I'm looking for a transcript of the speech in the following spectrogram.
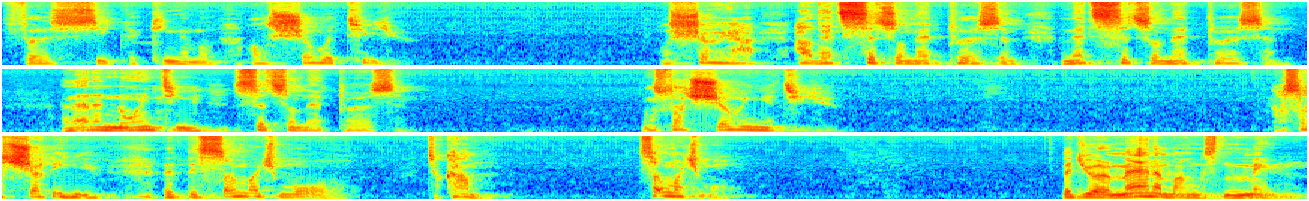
First, seek the kingdom of, I'll show it to you. I'll show you how, how that sits on that person, and that sits on that person, and that anointing sits on that person. I'll start showing it to you. I'll start showing you that there's so much more to come. So much more. That you are a man amongst men.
